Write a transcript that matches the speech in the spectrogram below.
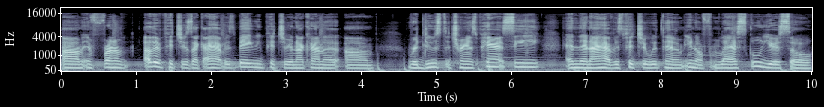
um, in front of other pictures. Like I have his baby picture and I kind of um, reduce the transparency. And then I have his picture with him, you know, from last school year. So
